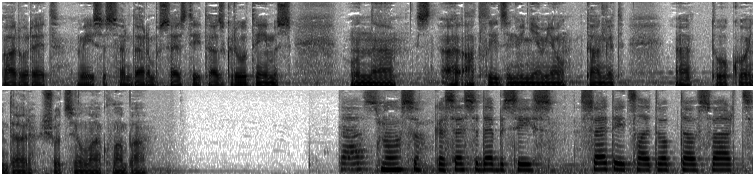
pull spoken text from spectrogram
pārvarēt visas ar darbu saistītās grūtības un atlīdzina viņiem jau tagad to, ko viņi dara šo cilvēku labā. Tēvs mūsu, kas esi debesīs, svētīts lai top tavs vārds,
